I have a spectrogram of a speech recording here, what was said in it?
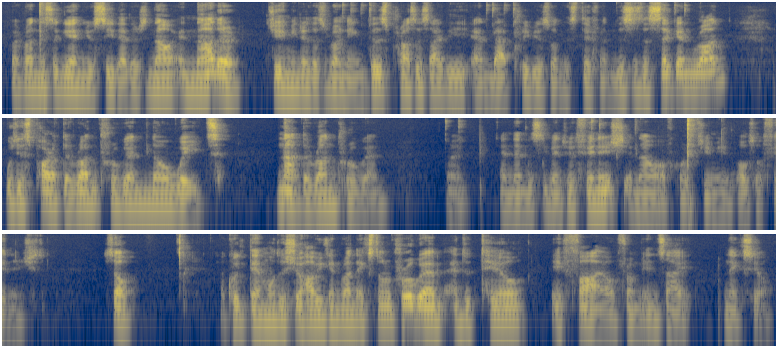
if I run this again, you see that there's now another JMeter that's running. This process ID and that previous one is different. This is the second run, which is part of the run program no wait, not the run program, right? And then this eventually finished, and now of course JMeter also finished. So a quick demo to show how you can run external program and to tail a file from inside Nexial.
